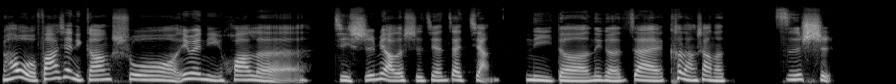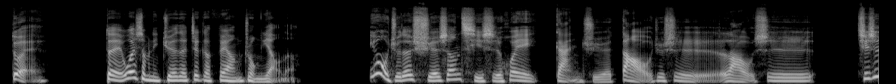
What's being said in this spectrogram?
然后我发现你刚刚说，因为你花了几十秒的时间在讲你的那个在课堂上的姿势，对，对，为什么你觉得这个非常重要呢？因为我觉得学生其实会感觉到，就是老师其实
